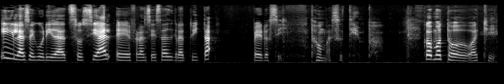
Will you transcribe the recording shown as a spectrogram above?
Y la seguridad social eh, francesa es gratuita, pero sí, toma su tiempo. Como todo aquí.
